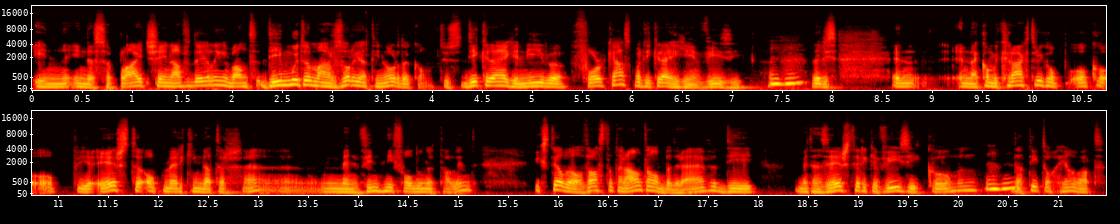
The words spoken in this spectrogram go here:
in, in de supply chain afdeling, want die moeten maar zorgen dat het in orde komt. Dus die krijgen nieuwe forecast, maar die krijgen geen visie. Mm-hmm. Er is, en, en dan kom ik graag terug op, ook op je eerste opmerking dat er, hè, men vindt niet voldoende talent. ik stel wel vast dat een aantal bedrijven die met een zeer sterke visie komen, Mhm. dat die toch heel wat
